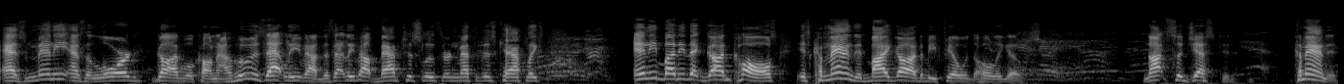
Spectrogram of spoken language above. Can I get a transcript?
as many as the Lord God will call. Now, who does that leave out? Does that leave out Baptist, Lutheran, Methodist, Catholics? Anybody that God calls is commanded by God to be filled with the Holy Ghost. Not suggested. Commanded.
